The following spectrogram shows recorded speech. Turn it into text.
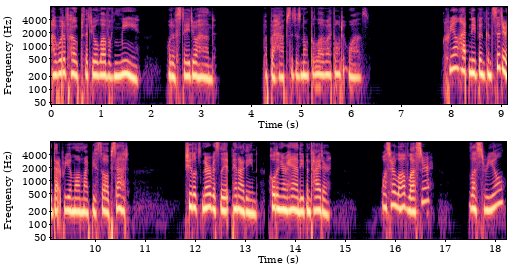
I would have hoped that your love of me would have stayed your hand, but perhaps it is not the love I thought it was. Crielle hadn't even considered that Riamon might be so upset. She looked nervously at Penardine, holding her hand even tighter. Was her love lesser? Less real?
